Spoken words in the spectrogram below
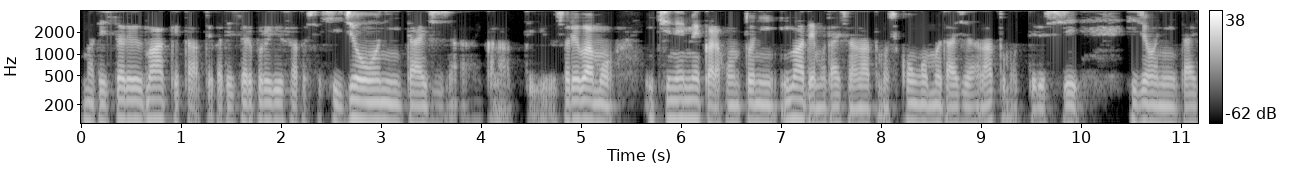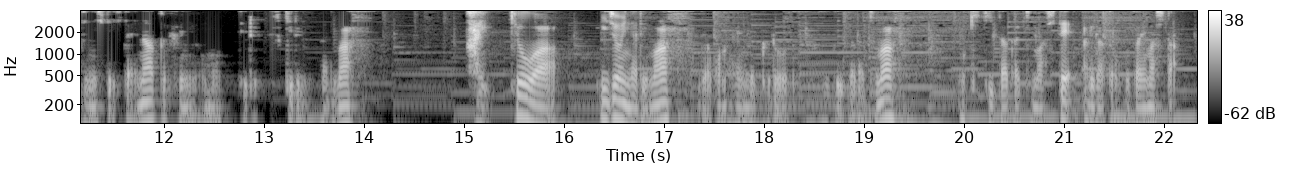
まあデジタルマーケターというかデジタルプロデューサーとして非常に大事じゃないかなっていう。それはもう1年目から本当に今でも大事だなと思うし、今後も大事だなと思ってるし、非常に大事にしていきたいなというふうに思っているスキルになります。はい。今日は以上になります。ではこの辺でクローズさせていただきます。お聴きいただきましてありがとうございました。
